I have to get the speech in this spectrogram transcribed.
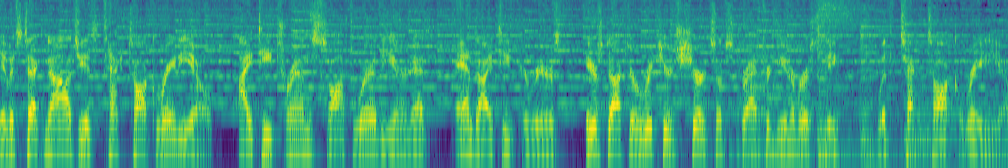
If it's technology, it's Tech Talk Radio. IT trends, software, the internet, and IT careers. Here's Dr. Richard Shurtz of Stratford University with Tech Talk Radio.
